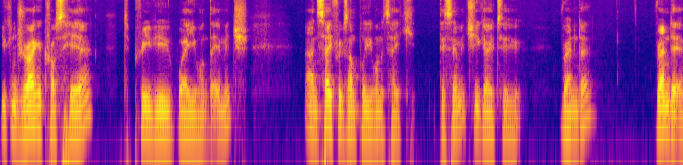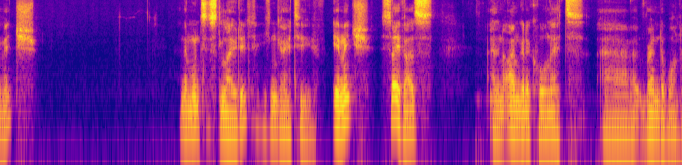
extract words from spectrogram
You can drag across here to preview where you want the image. And say, for example, you want to take this image, you go to render, render image. And then once it's loaded, you can go to image, save as, and I'm going to call it uh, render one.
